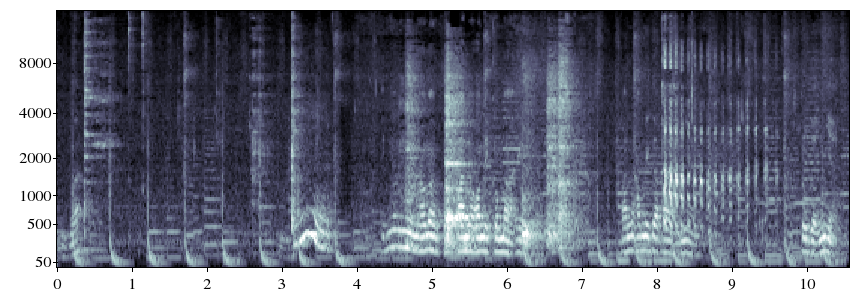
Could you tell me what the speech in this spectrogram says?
Diba? Hmm. Tingnan niyo naman kung paano kami kumain. Paano kami kakain yan. Ito ganyan.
